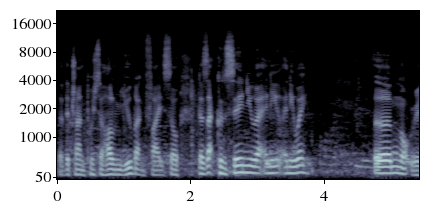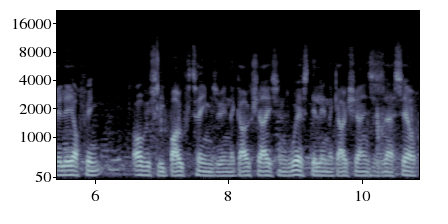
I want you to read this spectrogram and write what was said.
that they're trying to push the Holm Eubank fight. So does that concern you any any way? Um, not really. I think obviously both teams are in negotiations. We're still in negotiations as ourselves.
